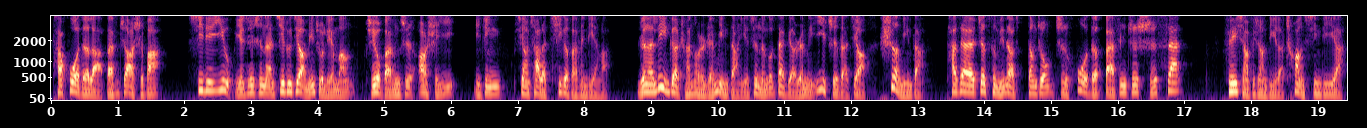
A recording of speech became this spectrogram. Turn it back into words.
他获得了百分之二十八，CDU 也就是呢基督教民主联盟只有百分之二十一。已经相差了七个百分点了。原来另一个传统的人民党，也是能够代表人民意志的，叫社民党，他在这次民调当中只获得百分之十三，非常非常低了，创新低啊。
